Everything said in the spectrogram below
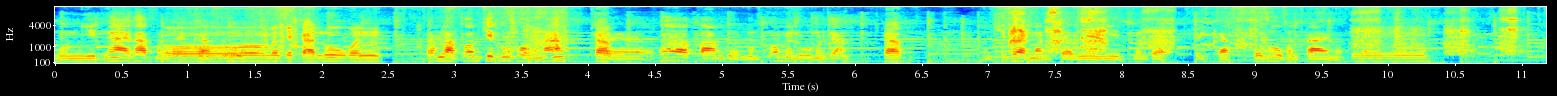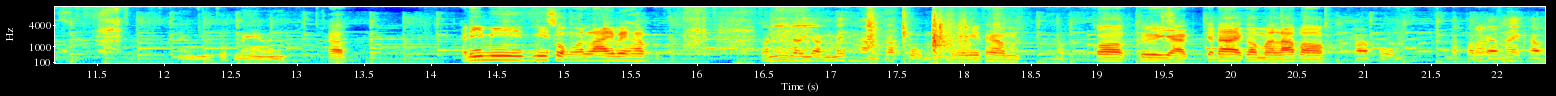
หมุนหงิดง่ายครับ มันอ๋อจะกัดลูกมันจะกัดลูกมัน สำหรับความคิดของผมนะครับ แต่ถ้าความเดือดผมก็ไม่รู้เหมือนกันครับผมคิดว่ามันจะหงุดหงิดมันจะไปกัดตัวลูกมันตายหมดอืมยังอยู่กับแม่มัน ครับ อันนี้มีมีส่งออนไลน์ไหมครับตอนนี้เรายังไม่ทำครับผมยังไม่ทครับำ ก็คืออยากจะได้ก็มารับเอาครับผมรับประกันให้ครับ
